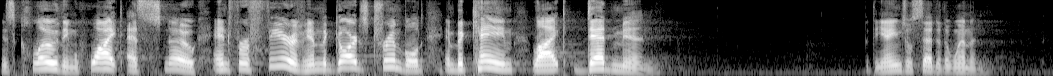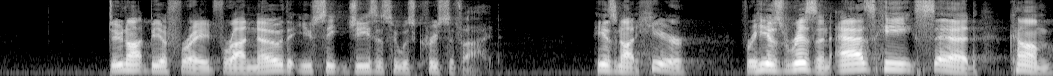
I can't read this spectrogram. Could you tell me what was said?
his clothing white as snow. And for fear of him, the guards trembled and became like dead men. But the angel said to the women, do not be afraid, for I know that you seek Jesus who was crucified. He is not here, for he is risen, as he said. Come,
